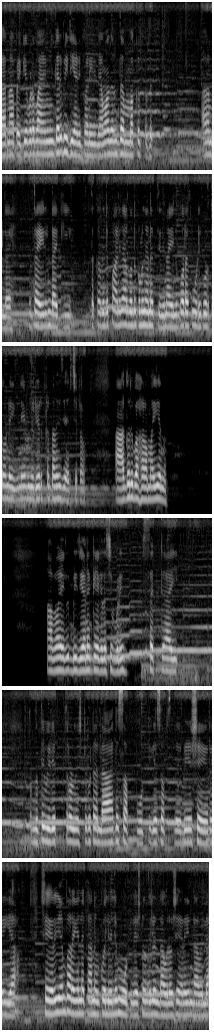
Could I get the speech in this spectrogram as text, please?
കാരണം അപ്പോഴേക്കും ഇവിടെ ഭയങ്കര ബിരിയാണി പണി ഞാൻ വന്നിട്ട് ദമ്മൊക്കെ ഇട്ടത്. അതാണല്ലേ? തൈരുണ്ടാക്കി ഇതൊക്കെ അതിന്റെ പണി നടന്നുകൊടുക്കുമ്പോൾ ഞാൻ എത്തിയതിന് അതിനും കുറേ കൂടി കൊടുത്തോണ്ട് ഇങ്ങനെ വീഡിയോ എടുക്കണ്ടെന്ന് വിചാരിച്ചിട്ടോ. ആകെ ഒരു ബഹളമായി എന്ന് അപ്പോൾ ബിരിയാണിയൊക്കെ ഏകദേശം ഇവിടെ സെറ്റായി. അപ്പം ഇന്നത്തെ വീഡിയോ ഇത്ര ഇഷ്ടപ്പെട്ട എല്ലാവരും സപ്പോർട്ട് ചെയ്യുക സബ്സ്ക്രൈബ് ചെയ്യുക ഷെയർ ചെയ്യുക. ഷെയർ ചെയ്യാൻ പറയുന്നില്ല. കാരണം എനിക്ക് വലിയ വലിയ മോട്ടിവേഷൻ ഒന്നും ഉണ്ടാവില്ല. ഷെയർ ചെയ്യുന്നുണ്ടാവില്ല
